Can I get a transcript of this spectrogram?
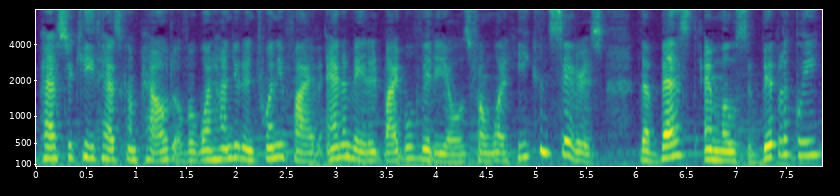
Pastor Keith has compiled over 125 animated Bible videos from what he considers the best and most biblically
